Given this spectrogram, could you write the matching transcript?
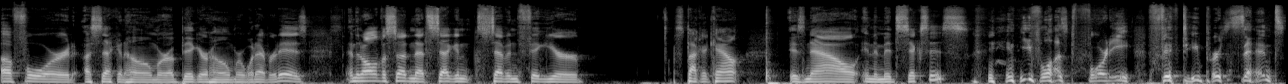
afford a second home or a bigger home or whatever it is. And then all of a sudden that second seven figure stock account is now in the mid sixes and you've lost 40, 50%.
